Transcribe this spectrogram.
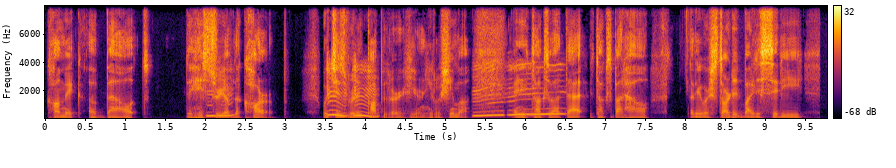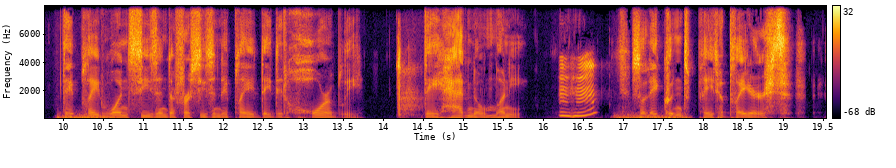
comic about the history mm-hmm. of the carp, which mm-hmm. is really mm-hmm. popular here in Hiroshima. Mm-hmm. And he talks about mm-hmm. that. He talks about how they were started by the city. They played one season, the first season they played, they did horribly. They had no money. So they couldn't pay the players.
